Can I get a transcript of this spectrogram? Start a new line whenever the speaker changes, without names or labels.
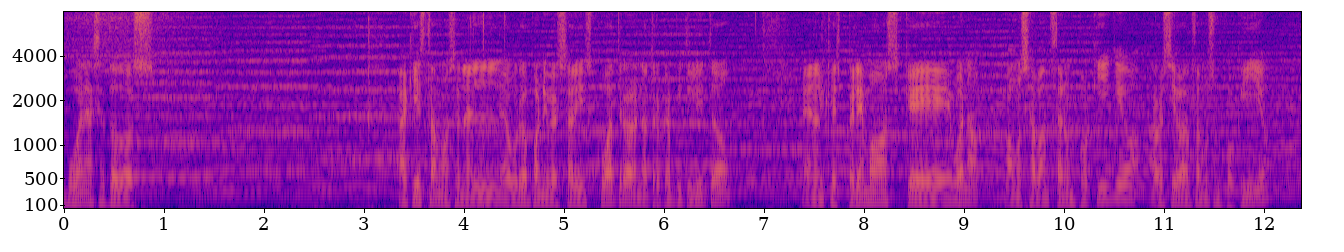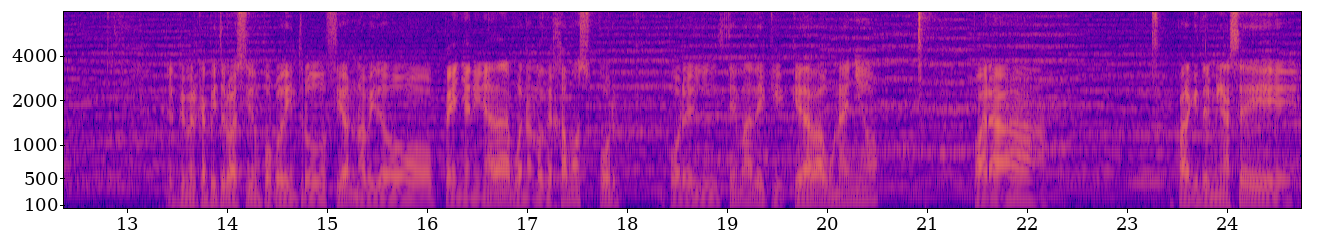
Buenas a todos. Aquí estamos en el Europa Universalis 4, en otro capitulito, en el que esperemos que, bueno, vamos a avanzar un poquillo, a ver si avanzamos un poquillo. El primer capítulo ha sido un poco de introducción, no ha habido peña ni nada. Bueno, lo dejamos por, por el tema de que quedaba un año para, para que terminase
